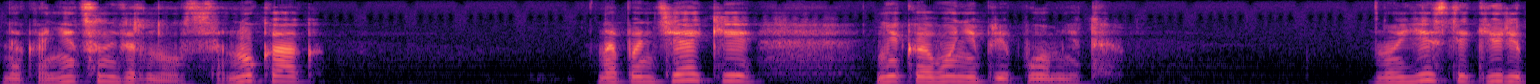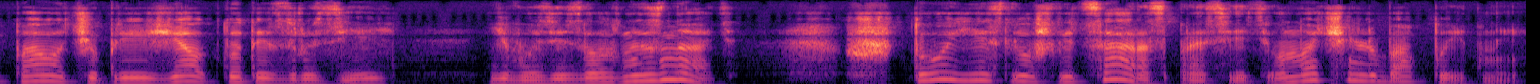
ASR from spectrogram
Наконец он вернулся. «Ну как?» «На пунтяке никого не припомнит». Но если к Юрию Павловичу приезжал кто-то из друзей, его здесь должны знать. Что, если у швейцара спросить? Он очень любопытный.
